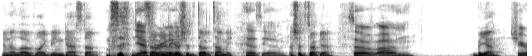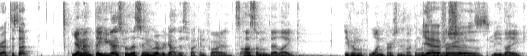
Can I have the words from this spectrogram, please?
and I love like being gassed up. Yeah, so for if you think that shit's dope, tell me. Hells yeah. That shit's dope. Yeah. So um, But yeah, should we wrap this up? Yeah, man. Thank you guys for listening. Whoever got this fucking far, it's awesome that like, even with one person fucking listening, Yeah, to for this real. we like,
